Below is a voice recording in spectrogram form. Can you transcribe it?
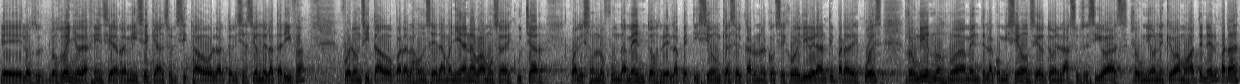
eh, los, los dueños de agencia de remise que han solicitado la actualización de la tarifa. Fueron citados para las 11 de la mañana. Vamos a escuchar cuáles son los fundamentos de la petición que acercaron al Consejo Deliberante para después reunirnos nuevamente la comisión, ¿cierto? En las sucesivas reuniones que vamos a tener para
